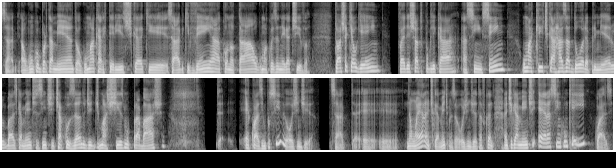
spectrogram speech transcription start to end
Sabe? Algum comportamento, alguma característica que, sabe, que venha a conotar alguma coisa negativa. Tu acha que alguém vai deixar tu publicar assim, sem uma crítica arrasadora primeiro, basicamente, assim, te, te acusando de, de machismo para baixo? É quase impossível hoje em dia sabe? É, é, não era antigamente, mas hoje em dia está ficando. Antigamente era assim com QI, quase.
